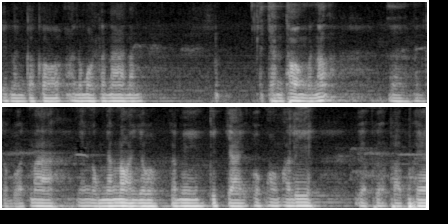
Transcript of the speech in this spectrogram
อีกหนึ่งก็ขออนุโมทนานำอาจารย์ทองบันเนาะมันก็บวชมายังหนุ่มยังน้อยอยู่ก็มีจิตใจอบอ้อมอารี เอื้อเพื่อผ่าแพร่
